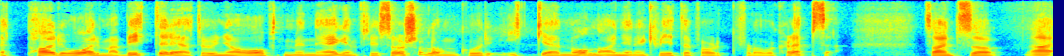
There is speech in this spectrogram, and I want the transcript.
et par år med bitterhet unna å åpne min egen frisørsalong, hvor ikke noen andre enn hvite folk får lov å klippe seg. Så nei.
